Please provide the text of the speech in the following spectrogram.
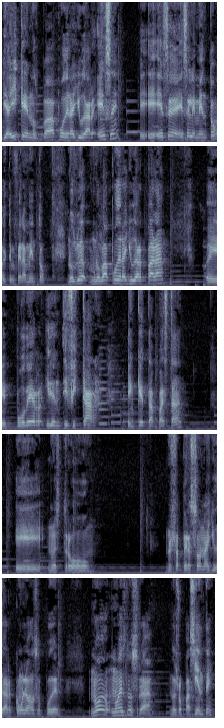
De ahí que nos va a poder ayudar ese e, e, ese, ese, elemento, el temperamento, nos, va a poder ayudar para eh, poder identificar en qué etapa está eh, nuestro, nuestra persona ayudar. ¿Cómo le vamos a poder? No, no es nuestra, nuestro paciente,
